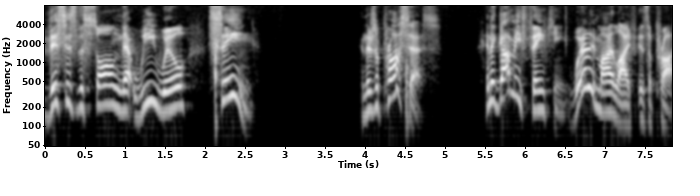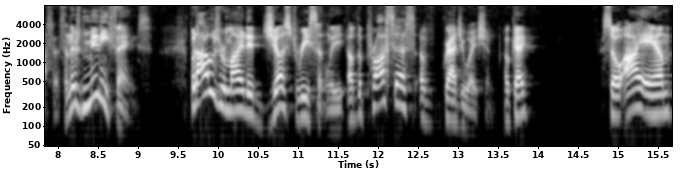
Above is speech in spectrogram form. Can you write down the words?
This is the song that we will sing. And there's a process. And it got me thinking, where in my life is a process? And there's many things. But I was reminded just recently of the process of graduation, okay? So I am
